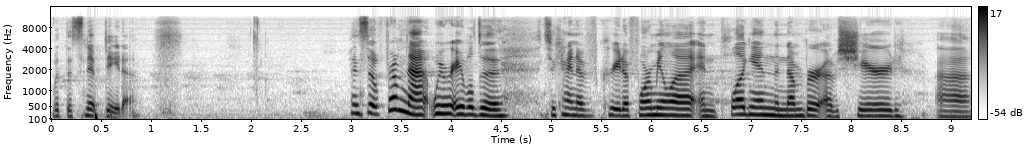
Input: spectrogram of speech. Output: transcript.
with the SNP data. And so from that, we were able to to kind of create a formula and plug in the number of shared uh,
